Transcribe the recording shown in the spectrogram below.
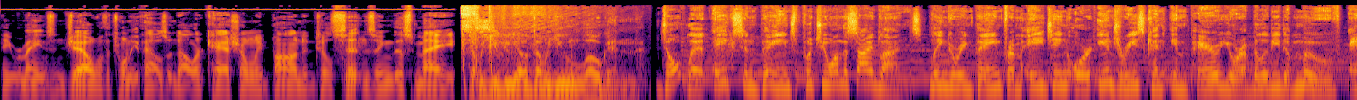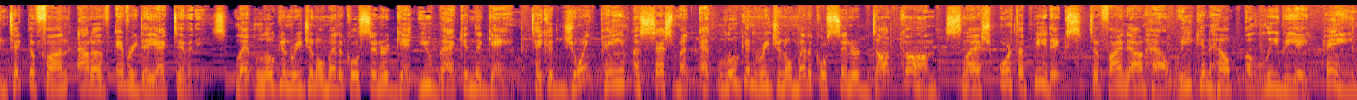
He remains in jail with a $20,000 cash only bond until sentencing this May. WVOW Logan. Don't let aches and pains put you on the sidelines. Lingering pain from aging or injuries can impair your ability to move and take the fun out of everyday activities. Let Logan Regional Medical Center get you back in the game. Take a joint pain assessment at loganregionalmedicalcenter.com slash orthopedics to find out how we can help alleviate pain,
